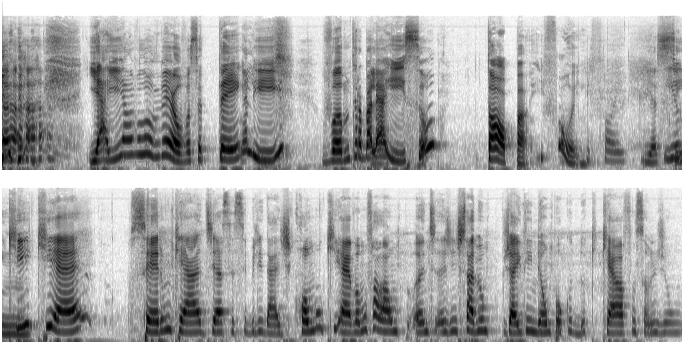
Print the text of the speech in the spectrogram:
e aí ela falou, meu, você tem ali, vamos trabalhar isso, topa. E foi. E foi. E E assim... o que, que é ser um QA de acessibilidade? Como que é? Vamos falar um, antes, a gente sabe um- já entendeu um pouco do que que é a função de um,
